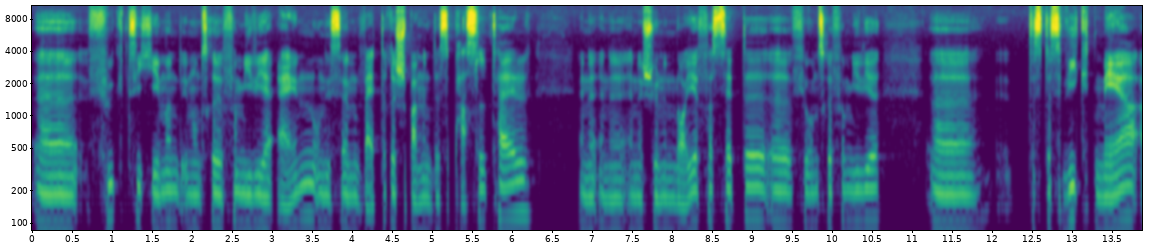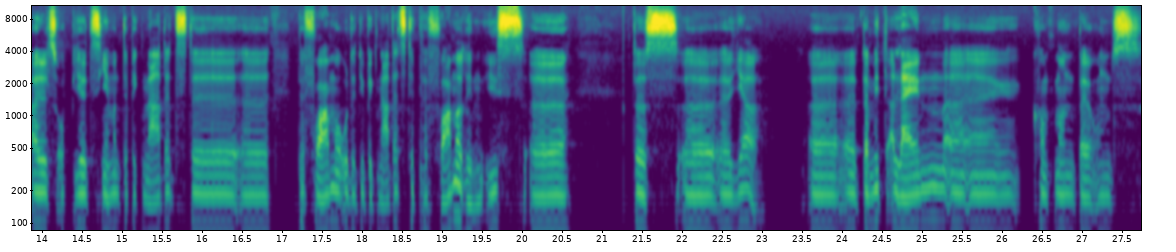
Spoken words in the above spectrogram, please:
äh, fügt sich jemand in unsere Familie ein und ist ein weiteres spannendes Puzzleteil, eine, eine, eine schöne neue Facette äh, für unsere Familie. Äh, das, das wiegt mehr, als ob jetzt jemand der begnadetste äh, Performer oder die begnadetste Performerin ist, äh, dass äh, äh ja, äh, äh, damit allein äh, kommt man bei uns,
